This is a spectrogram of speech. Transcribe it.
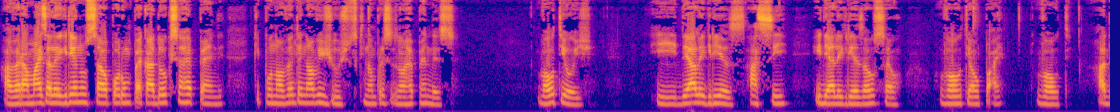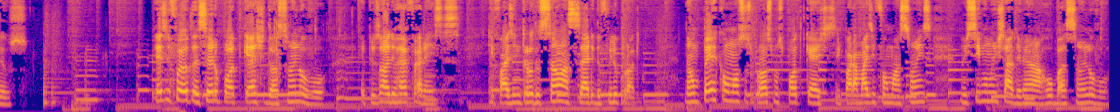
haverá mais alegria no céu por um pecador que se arrepende que por 99 justos que não precisam arrepender-se. Volte hoje e dê alegrias a si e dê alegrias ao céu. Volte ao Pai. Volte a Deus. Esse foi o terceiro podcast do Ação e Louvor, episódio Referências, que faz introdução à série do Filho Pródigo. Não percam nossos próximos podcasts e para mais informações, nos sigam no Instagram, arroba Ação e Louvor.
